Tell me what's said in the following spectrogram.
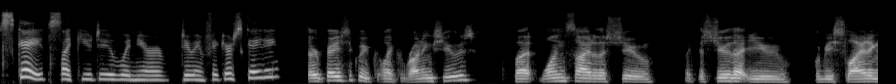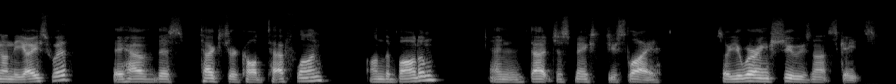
skates like you do when you're doing figure skating? They're basically like running shoes, but one side of the shoe, like the shoe that you would be sliding on the ice with, they have this texture called Teflon on the bottom, and that just makes you slide. So you're wearing shoes, not skates.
